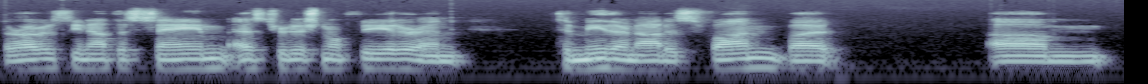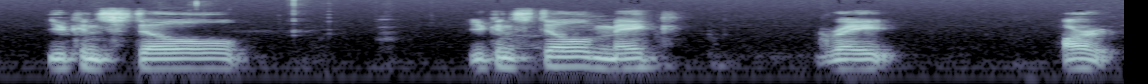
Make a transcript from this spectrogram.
they're obviously not the same as traditional theater, and to me, they're not as fun. But um, you can still, you can still make great art.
